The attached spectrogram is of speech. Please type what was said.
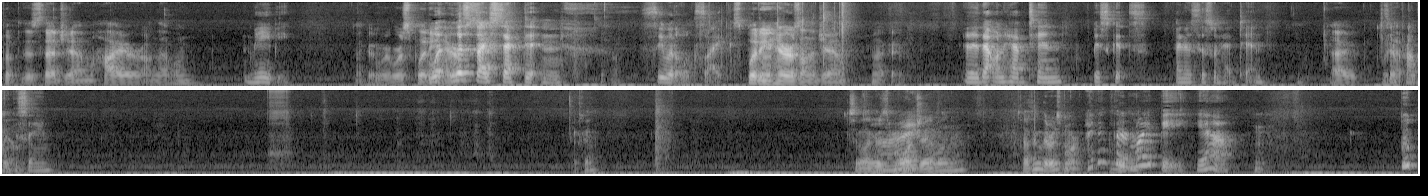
But is that jam higher on that one? Maybe. Okay, we're, we're splitting Let, hairs. let's dissect it and see what it looks like. Splitting hairs on the jam. Okay. And did that one have 10 biscuits? I noticed this one had 10. I So probably the same. Okay. Seems like there's more Alright. jam on here. I think there is more. I think there Maybe. might be. Yeah. Boop.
